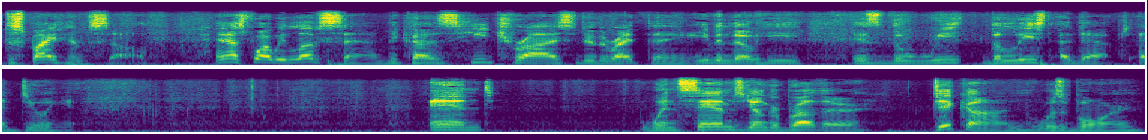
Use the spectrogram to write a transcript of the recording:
despite himself. And that's why we love Sam because he tries to do the right thing even though he is the we, the least adept at doing it. And when Sam's younger brother, Dickon, was born,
